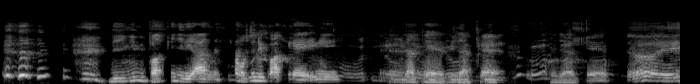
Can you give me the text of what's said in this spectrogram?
Dingin dipakai jadi aneh. Maksudnya dipakai ini jaket jaket jaket jaket. Yoi.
